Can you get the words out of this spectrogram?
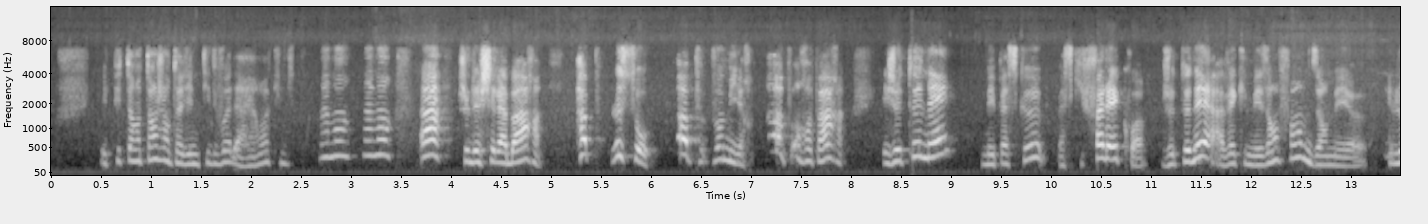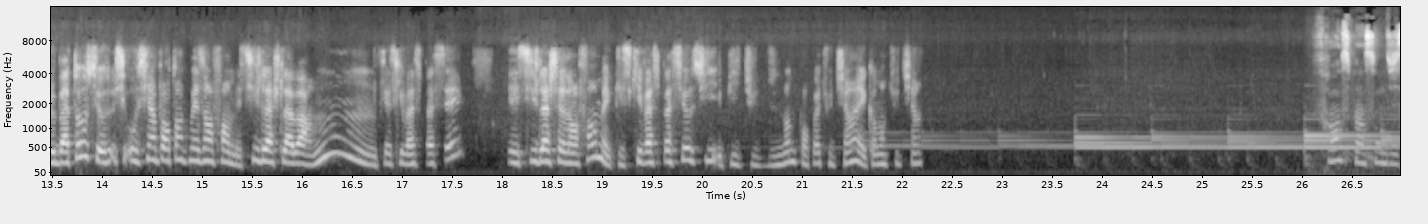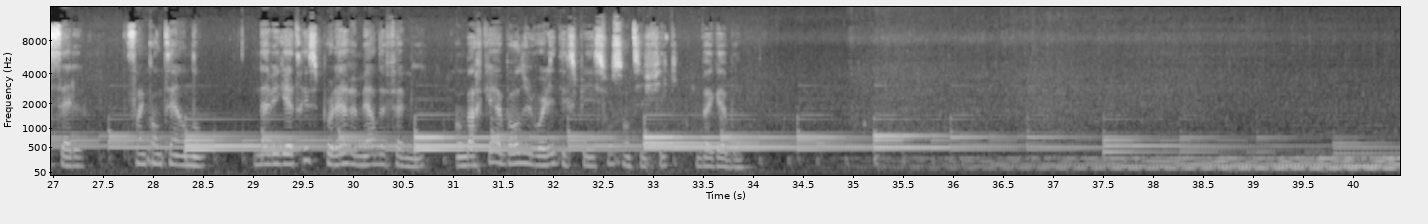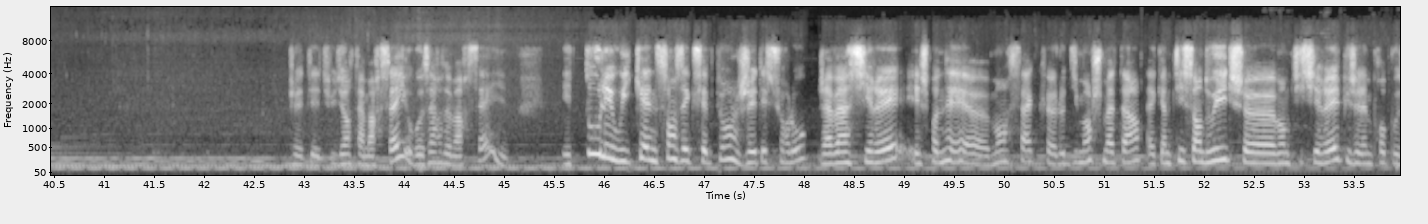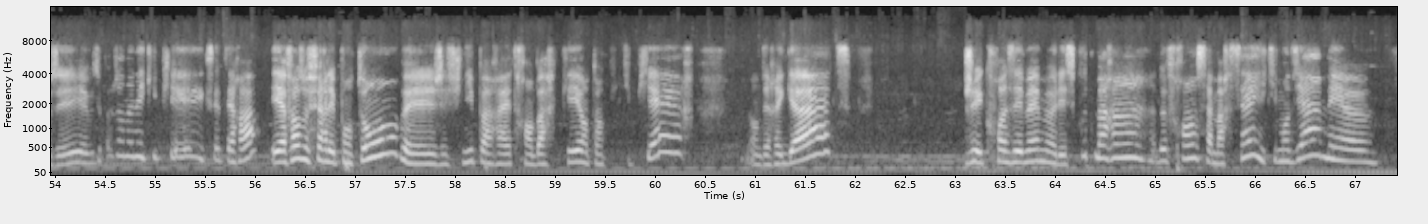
Et puis de temps en temps, j'entendais une petite voix derrière moi qui me dit Maman, maman, ah Je lâchais la barre, hop, le saut, hop, vomir, hop, on repart. Et je tenais, mais parce que parce qu'il fallait quoi. Je tenais avec mes enfants, en me disant mais euh, le bateau c'est aussi, aussi important que mes enfants. Mais si je lâche la barre, hmm, qu'est-ce qui va se passer? Et si je lâche les enfants, mais qu'est-ce qui va se passer aussi? Et puis tu te demandes pourquoi tu tiens et comment tu tiens. France Pinson-Ducel, 51 ans, navigatrice polaire et mère de famille, embarquée à bord du voilier d'expédition scientifique Vagabond. J'étais étudiante à Marseille, aux Beaux-Arts de Marseille. Et tous les week-ends, sans exception, j'étais sur l'eau. J'avais un ciré et je prenais euh, mon sac euh, le dimanche matin avec un petit sandwich, euh, mon petit ciré, puis j'allais me proposer, vous n'avez pas besoin d'un équipier, etc. Et à force de faire les pontons, ben, j'ai fini par être embarquée en tant qu'équipière dans des régates. J'ai croisé même les scouts marins de France à Marseille qui m'ont dit Ah, mais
